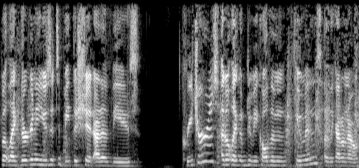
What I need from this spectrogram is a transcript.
But like they're gonna use it to beat the shit out of these creatures. I don't like. Them. Do we call them humans? I like I don't know.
